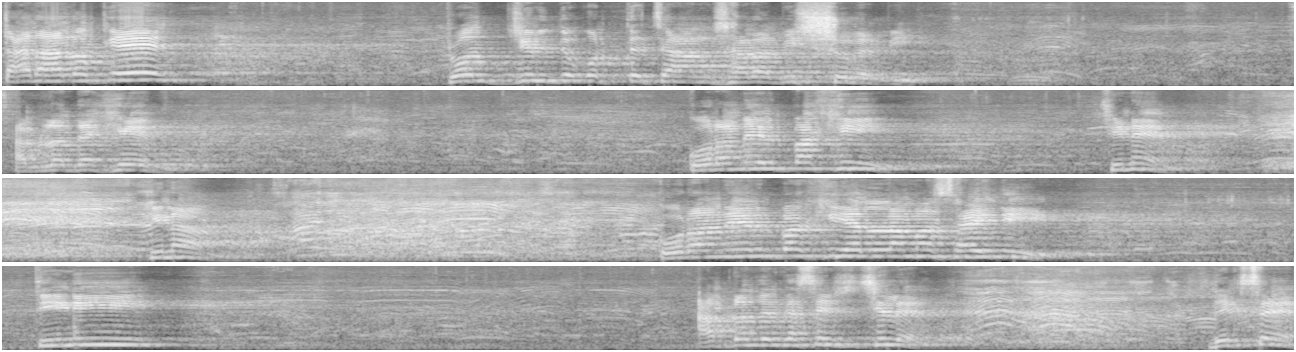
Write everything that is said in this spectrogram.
তার আলোকে প্রজ্বলিত করতে চান সারা বিশ্বব্যাপী। আপনারা দেখেন কোরআনের পাখি চিনেন? কি নাম? কোরআনের পাখি আল্লামা সাইদি। তিনি আপনাদের কাছে এসেছিলেন? দেখছেন?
